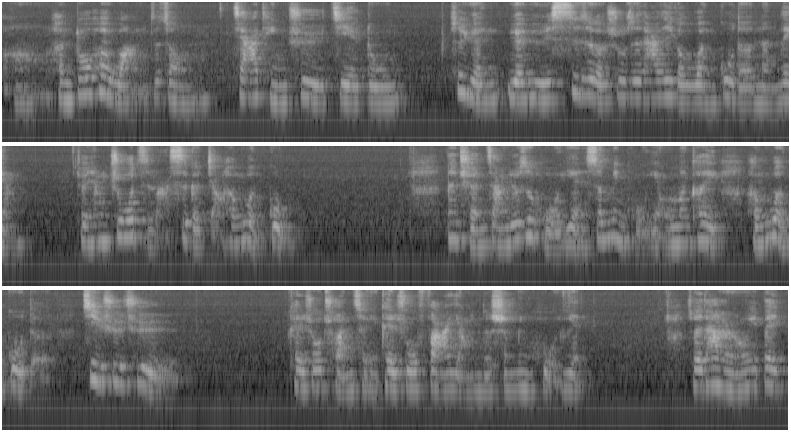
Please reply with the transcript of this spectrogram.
啊很多会往这种家庭去解读，是源源于四这个数字，它是一个稳固的能量。就像桌子嘛，四个角很稳固。那权杖就是火焰，生命火焰，我们可以很稳固的继续去，可以说传承，也可以说发扬的生命火焰。所以它很容易被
